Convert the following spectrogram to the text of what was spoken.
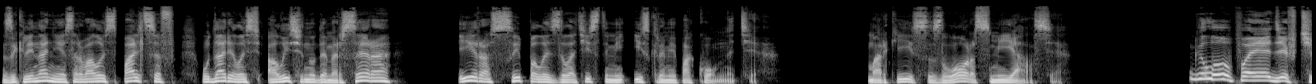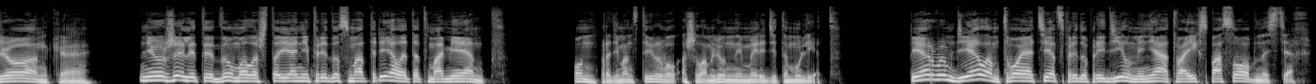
Заклинание сорвалось с пальцев, ударилось о лысину де Мерсера и рассыпалось золотистыми искрами по комнате. Маркиз зло рассмеялся. «Глупая девчонка! Неужели ты думала, что я не предусмотрел этот момент?» Он продемонстрировал ошеломленный Мередит амулет. «Первым делом твой отец предупредил меня о твоих способностях,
